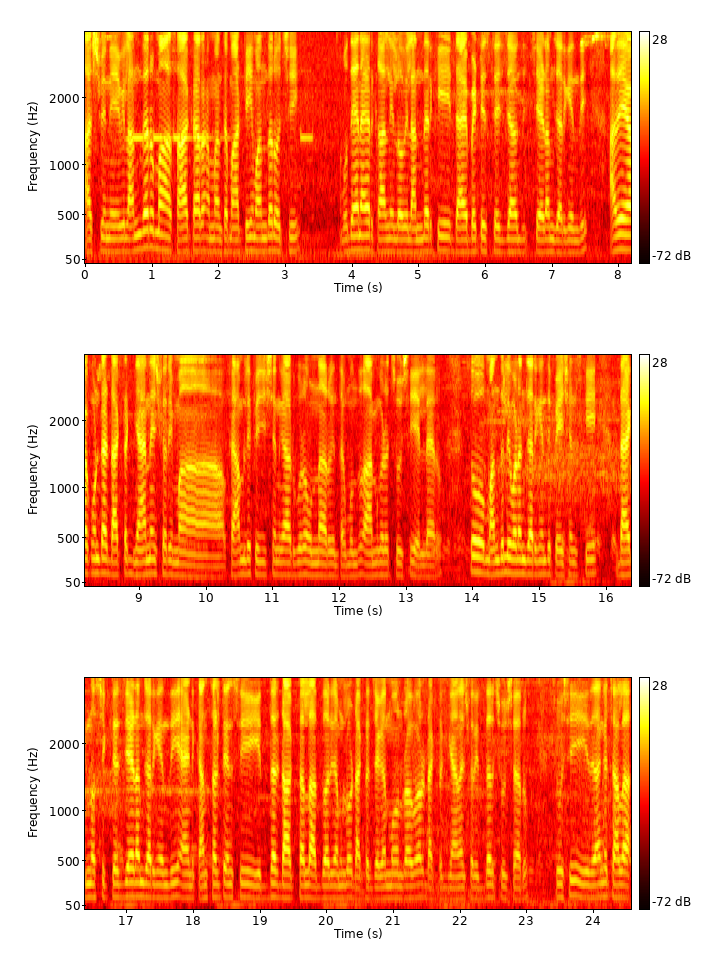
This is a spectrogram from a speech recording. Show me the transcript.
అశ్విని వీళ్ళందరూ మా సహకారం అంటే మా టీం అందరూ వచ్చి ఉదయనగర్ కాలనీలో వీళ్ళందరికీ డయాబెటీస్ టెస్ట్ చేయడం జరిగింది. అదే కాకుండా డాక్టర్ జ్ఞానేశ్వరి మా ఫ్యామిలీ ఫిజిషియన్ గారు కూడా ఉన్నారు ఇంతకుముందు. ఆమె కూడా చూసి వెళ్ళారు. సో మందులు ఇవ్వడం జరిగింది పేషెంట్స్కి. డయాగ్నోస్టిక్ టెస్ట్ చేయడం జరిగింది. అండ్ కన్సల్టెన్సీ ఇద్దరు డాక్టర్ల ఆధ్వర్యంలో డాక్టర్ జగన్మోహన్ రావు గారు డాక్టర్ జ్ఞానేశ్వరి ఇద్దరు చూశారు. చూసి ఈ విధంగా చాలా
